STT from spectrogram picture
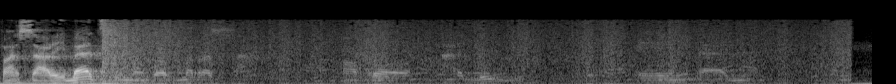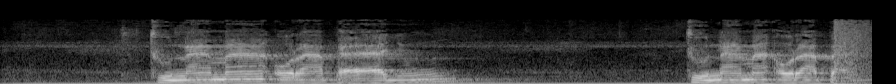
Fasyaribat mongko meresap. Apa ardu? Ing dunama ora banyu. Dunama ora banyu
